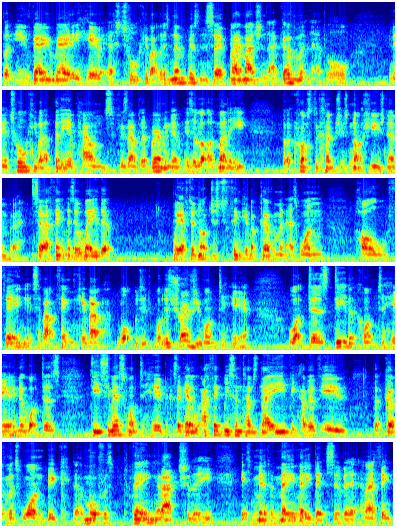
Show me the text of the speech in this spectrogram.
But you very rarely hear us talking about those numbers, and so I imagine at government level, you know, talking about a billion pounds, for example, at Birmingham is a lot of money, but across the country it's not a huge number. So I think there's a way that we have to not just think about government as one whole thing. It's about thinking about what what does Treasury want to hear, what does DLUHC want to hear, you know, what does DCMS want to hear? Because again, I think we sometimes naively have a view that government's one big amorphous thing, and actually it's made up of many, many bits of it. And I think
